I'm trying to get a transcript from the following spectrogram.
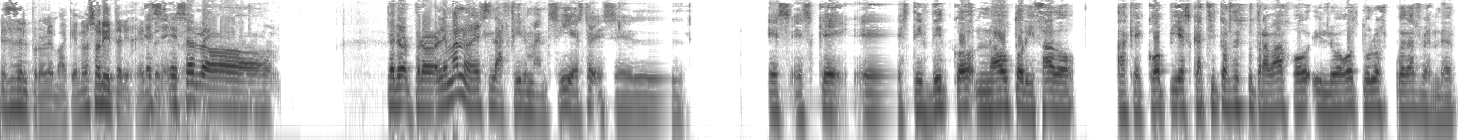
Ese es el problema, que no son inteligentes. Es- en eso es lo... Pero el problema no es la firma en sí, es, es el... Es, es que eh, Steve Ditko no ha autorizado a que copies cachitos de su trabajo y luego tú los puedas vender.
